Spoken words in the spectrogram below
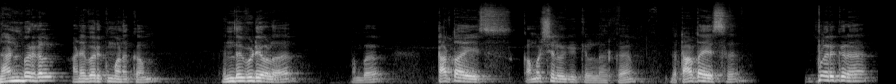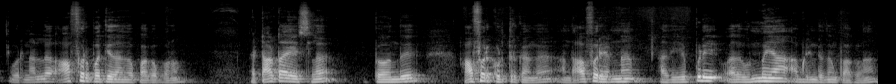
நண்பர்கள் அனைவருக்கும் வணக்கம். இந்த வீடியோவில் நம்ம டாடா ஏஸ் கமர்ஷியல் வெஹிக்கிளில் இருக்க இந்த டாடா ஏஸு இப்போ இருக்கிற ஒரு நல்ல ஆஃபர் பற்றி தாங்க பார்க்க போகிறோம் இந்த டாடா ஏஸில் இப்போ வந்து ஆஃபர் கொடுத்துருக்காங்க. அந்த ஆஃபர் என்ன அது எப்படி அது உண்மையா அப்படின்றதும் பார்க்கலாம்.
